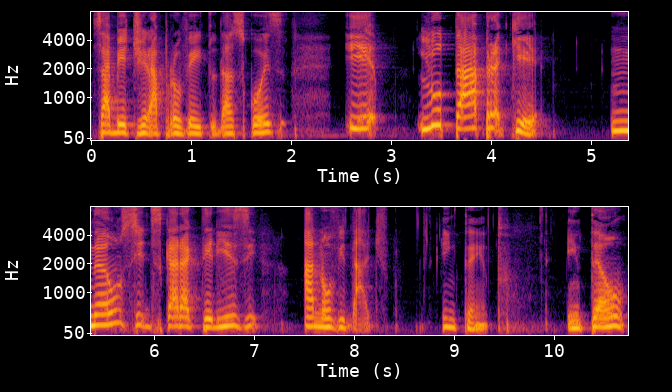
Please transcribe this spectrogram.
saber tirar proveito das coisas e lutar para que não se descaracterize a novidade. Entendo. Então,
